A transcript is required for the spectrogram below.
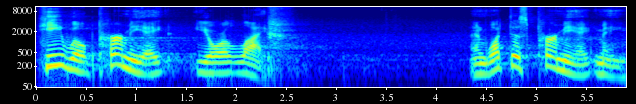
He will permeate your life. And what does permeate mean?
